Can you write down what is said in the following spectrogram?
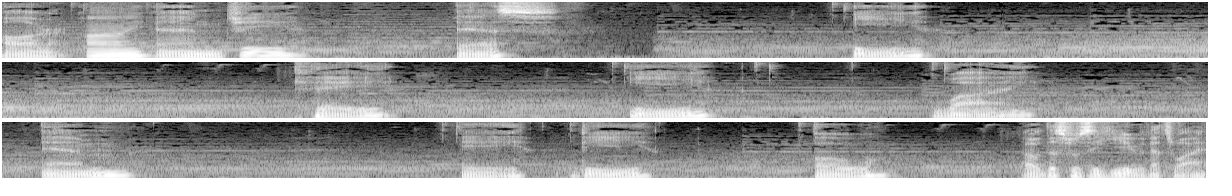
R I N G S E K E Y M A D O Oh, this was a U, that's why.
